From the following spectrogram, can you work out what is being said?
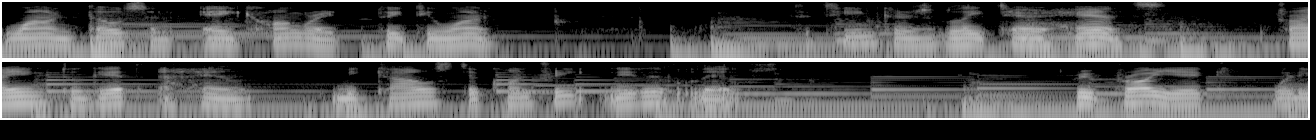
1821. The thinkers played their hands, trying to get ahead because the country needed laws. Three projects were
